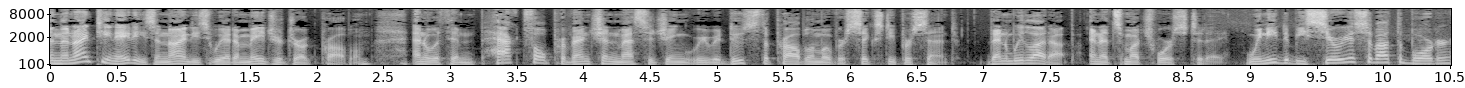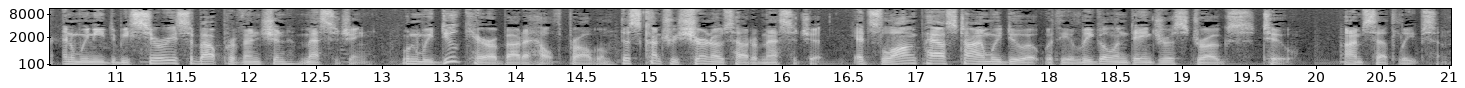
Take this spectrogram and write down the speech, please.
In the 1980s and 90s, we had a major drug problem, and with impactful prevention messaging, we reduced the problem over 60%. Then we let up, and it's much worse today. We need to be serious about the border, and we need to be serious about prevention messaging. When we do care about a health problem, this country sure knows how to message it. It's long past time we do it with illegal and dangerous drugs, too. I'm Seth Leibsohn.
